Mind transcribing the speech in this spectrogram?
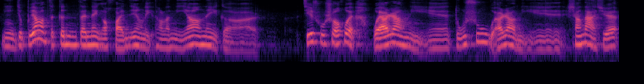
你就不要再跟在那个环境里头了，你要那个。接触社会，我要让你读书，我要让你上大学。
